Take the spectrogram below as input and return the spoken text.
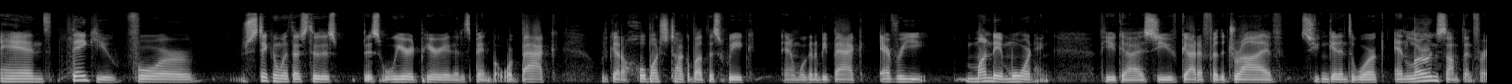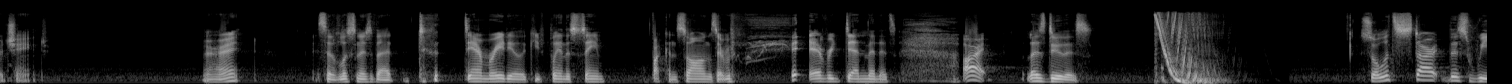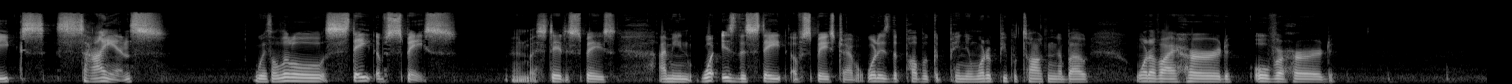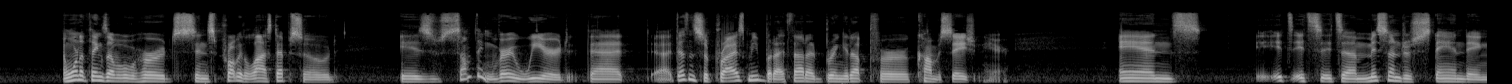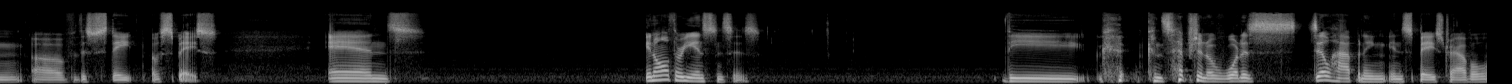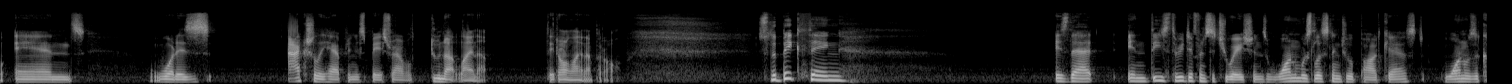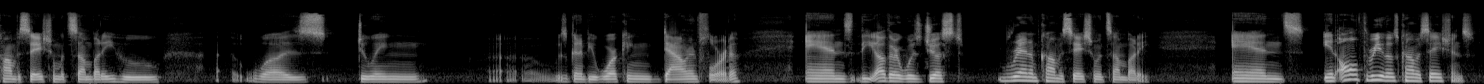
And thank you for sticking with us through this this weird period that it's been. But we're back. We've got a whole bunch to talk about this week, and we're going to be back every Monday morning for you guys. So you've got it for the drive, so you can get into work and learn something for a change. All right, instead of listening to that damn radio that keeps playing the same fucking songs every every ten minutes. All right, let's do this. So let's start this week's science with a little state of space. And by state of space, I mean, what is the state of space travel? What is the public opinion? What are people talking about? What have I heard, overheard? And one of the things I've overheard since probably the last episode is something very weird that uh, doesn't surprise me, but I thought I'd bring it up for conversation here. And it's it's it's a misunderstanding of the state of space. And in all three instances, the conception of what is still happening in space travel and what is actually happening in space travel do not line up. They don't line up at all. So the big thing is that in these three different situations, one was listening to a podcast, one was a conversation with somebody who was doing uh, was going to be working down in Florida, and the other was just random conversation with somebody. And in all three of those conversations,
